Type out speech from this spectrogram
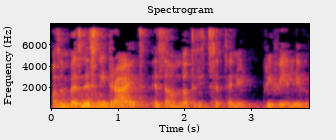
als een business niet draait, is dat omdat er iets zit in je privéleven.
